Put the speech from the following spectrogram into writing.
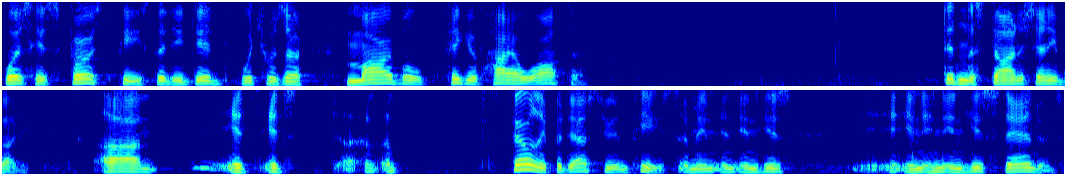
was his first piece that he did, which was a marble figure of Hiawatha. Didn't astonish anybody. Um, it, it's a, fairly pedestrian piece. I mean, in, in his in, in, in his standards,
